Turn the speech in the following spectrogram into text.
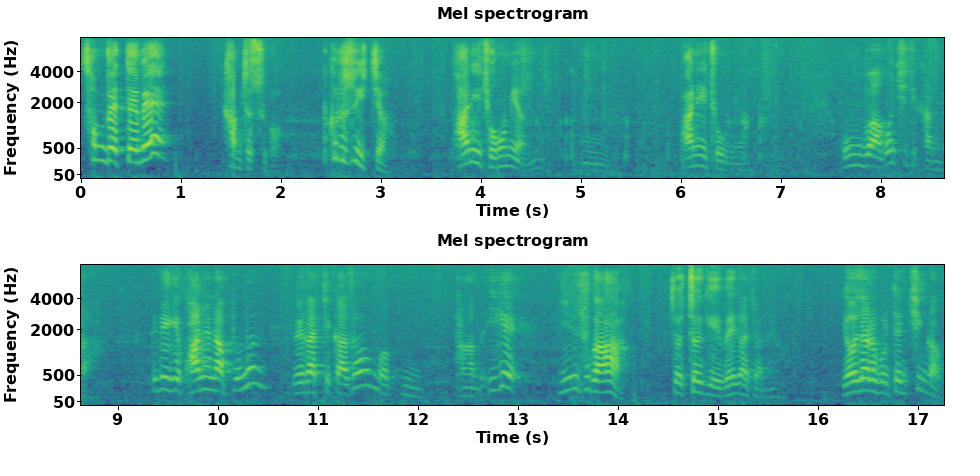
선배 때문에 감투 쓰고. 그럴 수 있죠. 관이 좋으면, 음, 관이 좋으면 공부하고 취직한다. 근데 이게 관이 나쁘면 외갓집 가서 뭐 음, 당한다. 이게 인수가 저 저기 외가잖아요. 여자를 볼 땐 친가고.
